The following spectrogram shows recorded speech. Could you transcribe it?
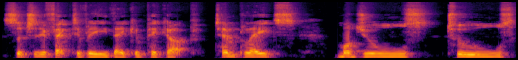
such that effectively they can pick up templates modules, tools,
